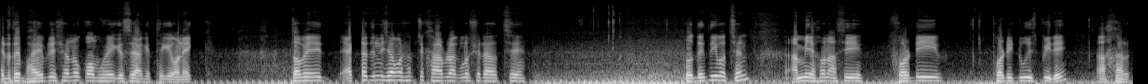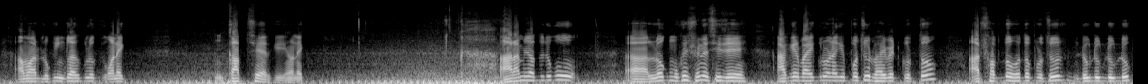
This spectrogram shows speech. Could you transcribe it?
এটাতে ভাইব্রেশনও কম হয়ে গেছে আগের থেকে অনেক। তবে একটা জিনিস আমার সবচেয়ে খারাপ লাগল সেটা হচ্ছে, তো দেখতেই পাচ্ছেন, আমি এখন আসি ফর্টি ফর্টি টু স্পিডে আর আমার লুকিং গ্লাসগুলো অনেক কাঁপছে আর কি, অনেক। আর আমি যতটুকু লোক মুখে শুনেছি যে আগের বাইকগুলো নাকি প্রচুর ভাইব্রেট করতো, আর শব্দ হতো প্রচুর ডুকডুক ডুকডুক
